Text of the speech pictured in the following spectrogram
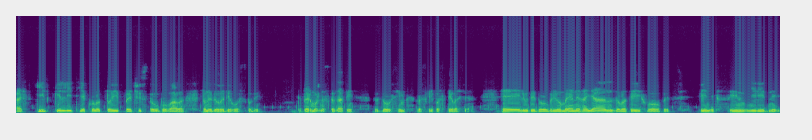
А скільки літ я коло тої печі стовбувала, то не доведи Господи. Тепер, можна сказати, зовсім розкріпостилася. Ей, люди добрі, у мене гаян золотий хлопець, він як син мені рідний.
